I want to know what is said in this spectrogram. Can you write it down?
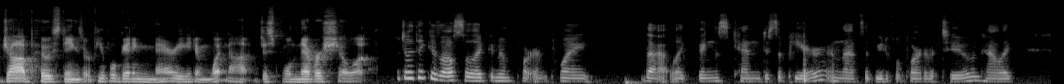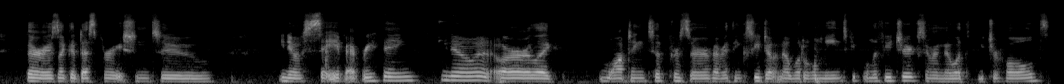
job postings or people getting married and whatnot just will never show up. Which i think is also like an important point that like things can disappear and that's a beautiful part of it too and how like there is like a desperation to you know save everything you know or like wanting to preserve everything because you don't know what it will mean to people in the future because you never know what the future holds.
